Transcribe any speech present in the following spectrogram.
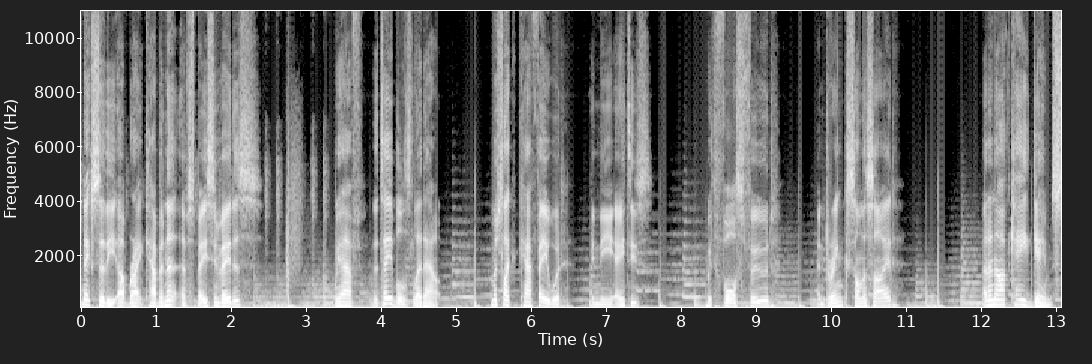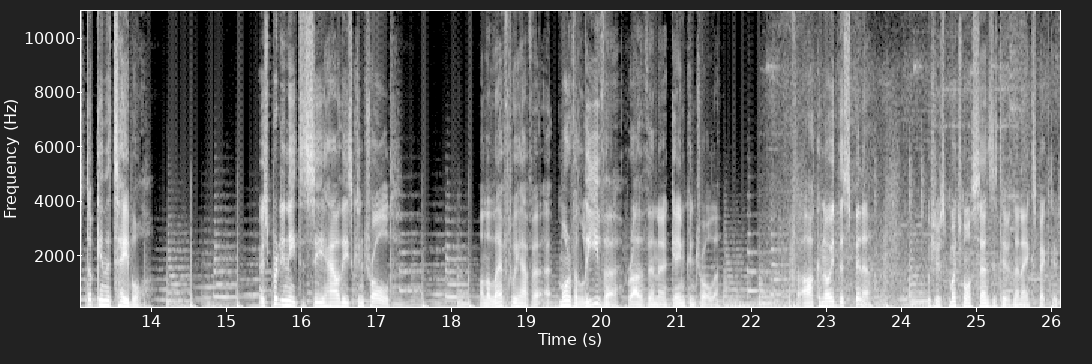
Next to the upright cabinet of Space Invaders, we have the tables laid out, much like a cafe would in the 80s, with forced food and drinks on the side, and an arcade game stuck in the table. It was pretty neat to see how these controlled. On the left we have a, a more of a lever rather than a game controller, and for Arkanoid the spinner, which was much more sensitive than I expected.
